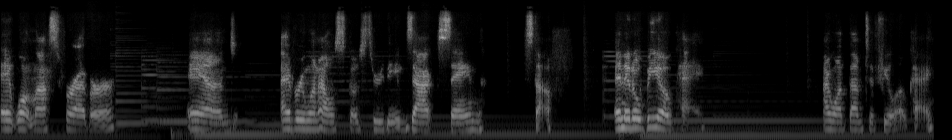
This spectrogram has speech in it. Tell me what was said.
it won't last forever and everyone else goes through the exact same stuff and it'll be okay. I want them to feel okay.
